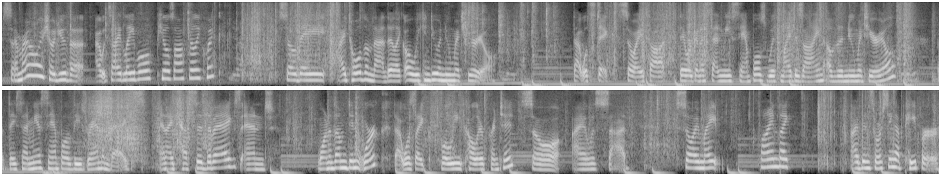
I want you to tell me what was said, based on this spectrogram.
So remember how I showed you the outside label peels off really quick? Yeah. So they, I told them that they're like, oh, we can do a new material that will stick. So I thought they were gonna send me samples with my design of the new material, but they sent me a sample of these random bags, and I tested the bags, and one of them didn't work. That was like fully color printed, so I was sad. So I might find like I've been sourcing a paper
